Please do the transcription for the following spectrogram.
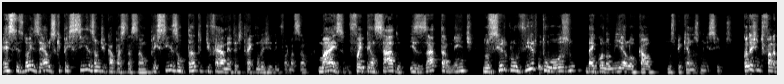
esses dois elos que precisam de capacitação, precisam tanto de ferramenta de tecnologia da informação, mas foi pensado exatamente no círculo virtuoso da economia local nos pequenos municípios. Quando a gente fala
